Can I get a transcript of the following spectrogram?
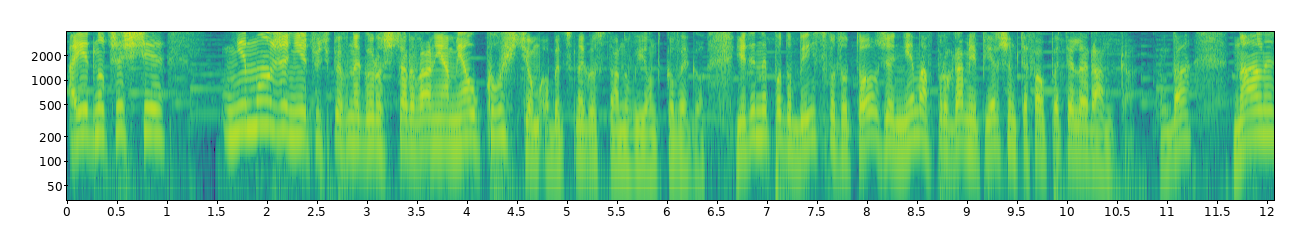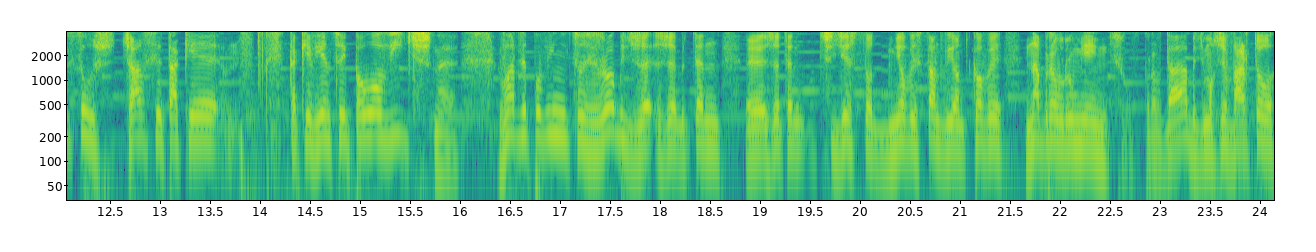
a jednocześnie nie może nie czuć pewnego rozczarowania miałkością obecnego stanu wyjątkowego. Jedyne podobieństwo to to, że nie ma w programie pierwszym TVP Teleranka, prawda? No ale już czasy takie, takie więcej połowiczne. Władze powinni coś zrobić, że, żeby ten, e, że ten 30-dniowy stan wyjątkowy nabrał rumieńców, prawda? Być może warto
